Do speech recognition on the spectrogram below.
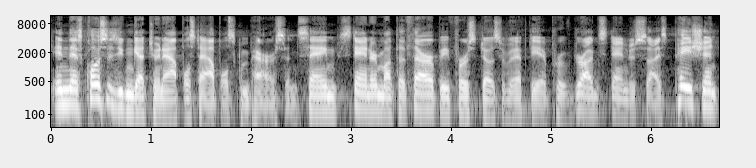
in as close as you can get to an apples-to-apples -apples comparison. Same standard month of therapy, first dose of FDA-approved drug, standard-sized patient,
